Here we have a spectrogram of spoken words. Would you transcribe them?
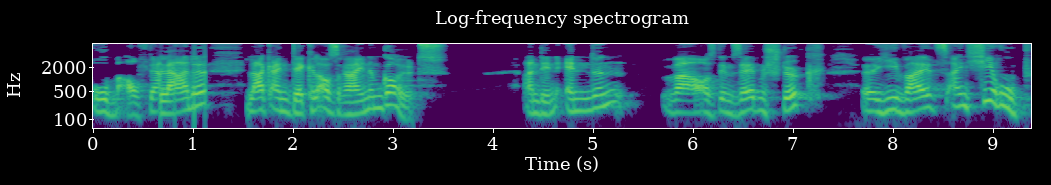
Oben auf der Lade lag ein Deckel aus reinem Gold. An den Enden war aus demselben Stück äh, jeweils ein Cherub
